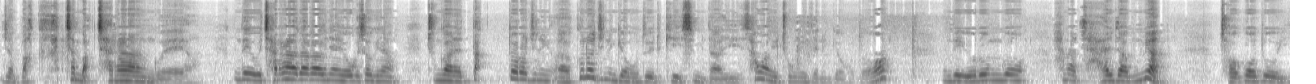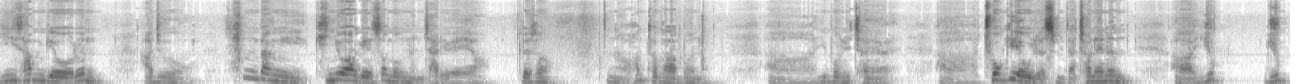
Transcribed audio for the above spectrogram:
이제 막 한참 막 자라나는 거예요. 근데 여기 자라나다가 그냥 여기서 그냥 중간에 딱 떨어지는 어, 끊어지는 경우도 이렇게 있습니다. 이 상황이 종료되는 경우도. 근데 이런 거 하나 잘 잡으면 적어도 2, 3개월은 아주 상당히 기묘하게 써먹는 자료예요. 그래서 어, 헌터가 한번 어, 이번 2차에 어, 조기에 올렸습니다. 전에는 6, 6,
